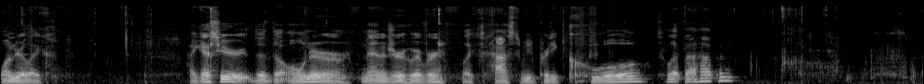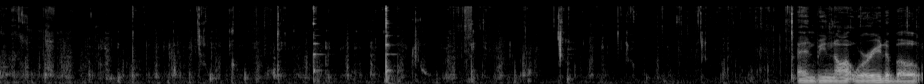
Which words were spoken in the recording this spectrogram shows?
wonder, like, I guess you're the the owner or manager or whoever like has to be pretty cool to let that happen. And be not worried about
